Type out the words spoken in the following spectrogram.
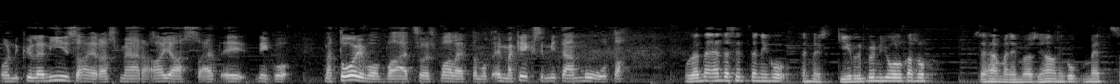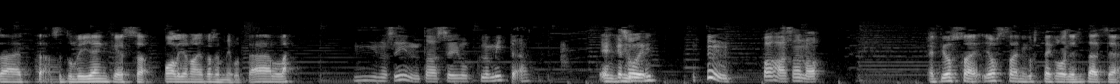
on kyllä niin sairas määrä ajassa, että ei niinku, mä toivon vaan, että se olisi valetta, mutta en mä keksi mitään muuta. Mutta entä, entä sitten niinku esimerkiksi Kirbyn julkaisu? Sehän meni myös ihan niinku metsään, että se tuli Jenkeissä paljon aikaisemmin kuin täällä. Niin, no siinä taas ei ollut kyllä mitään. Ei Ehkä se oli... Hmm, paha sano. Et jossain, jossain niinku spekuloitiin sitä, että se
